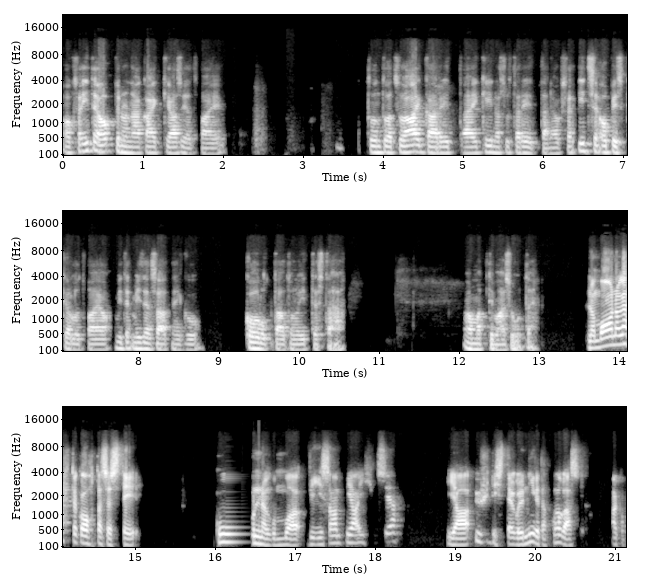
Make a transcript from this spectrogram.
Onko sä itse oppinut nämä kaikki asiat vai tuntuu, että sulla aikaa riittää, ei kiinnostusta riittää, niin onko sä itse opiskellut vai jo? miten, miten sä oot niin kuin, kouluttautunut itse tähän ammattimaisuuteen? No mä oon lähtökohtaisesti kuunnellut mua viisaampia ihmisiä ja yhdistellyt niitä palasia aika,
